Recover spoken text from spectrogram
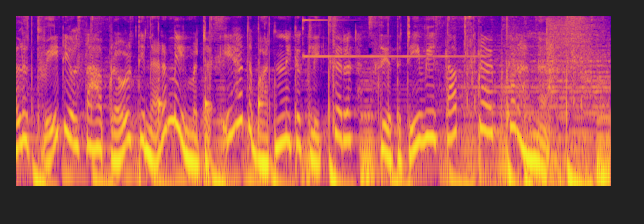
අලුත් වීඩියෝ සහ ප්‍රවෘත්ති නැරඹීමට ඉහත බටන එක ක්ලික් කර සියත TV සබස්ක්‍රයිබ් කරන්න.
